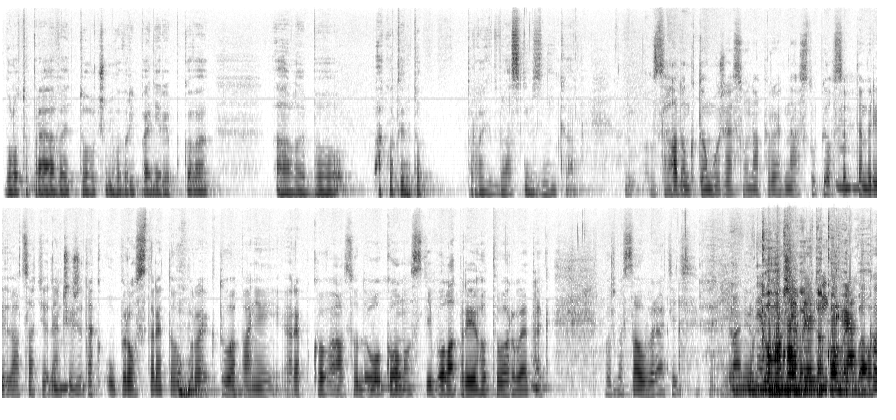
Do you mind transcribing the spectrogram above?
Bolo to práve to, o čom hovorí pani Repkova, alebo ako tento projekt vlastne vznikal? Vzhľadom k tomu, že ja som na projekt nastúpil v septembri 2021, mm-hmm. čiže tak uprostred toho mhm. projektu a pani Repková zo do mhm. okolností bola pri jeho tvorbe, tak Môžeme sa obrátiť na ňu. Ja môžem veľmi, krátko,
